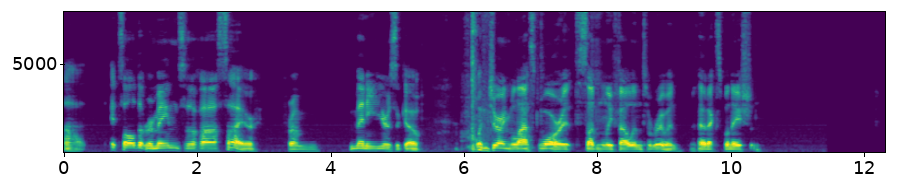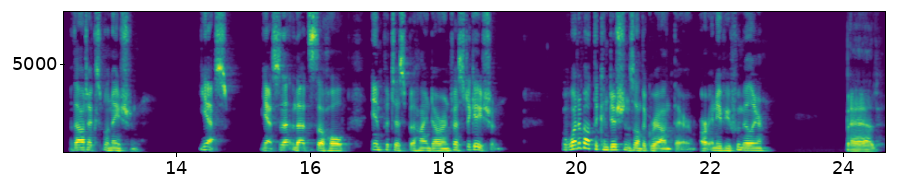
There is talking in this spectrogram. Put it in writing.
Uh, it's all that remains of, uh, Cyre from many years ago. When during the last war it suddenly fell into ruin without explanation. Without explanation. Yes. Yes, that, that's the whole impetus behind our investigation. What about the conditions on the ground there? Are any of you familiar? Bad.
